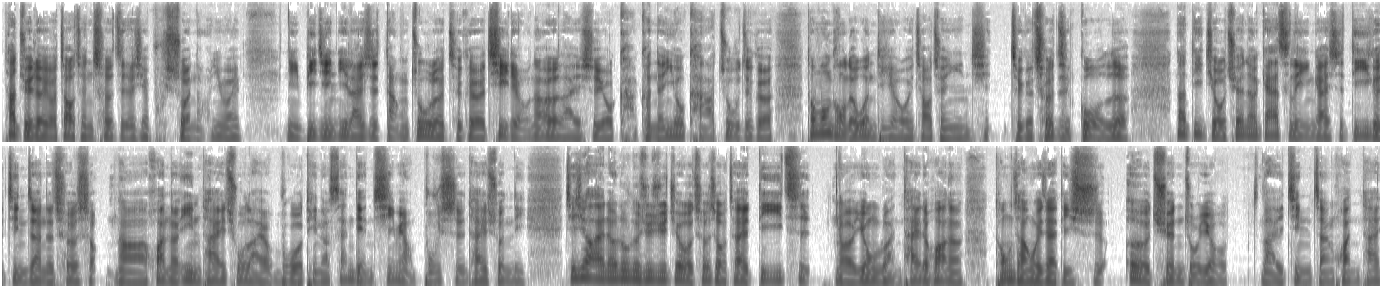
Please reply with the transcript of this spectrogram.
他觉得有造成车子的一些不顺哦，因为。你毕竟一来是挡住了这个气流，那二来是有卡，可能有卡住这个通风孔的问题哦，会造成引擎这个车子过热。那第九圈呢，Gasly 应该是第一个进站的车手，那换了硬胎出来哦，不过停了三点七秒，不是太顺利。接下来呢，陆陆续续就有车手在第一次呃用软胎的话呢，通常会在第十二圈左右。来进站换胎，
